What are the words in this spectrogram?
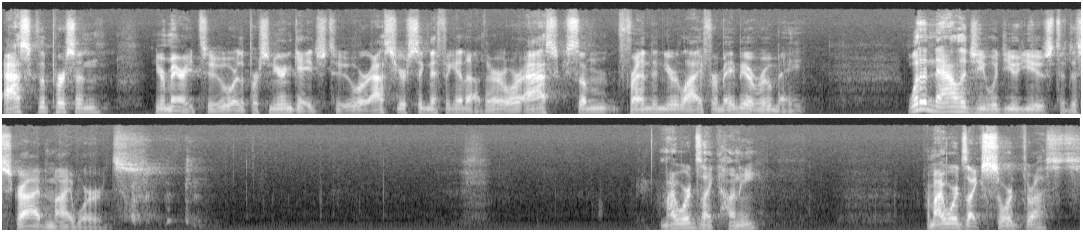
ask the person you're married to, or the person you're engaged to, or ask your significant other, or ask some friend in your life, or maybe a roommate, what analogy would you use to describe my words? Are my words like honey? Are my words like sword thrusts?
